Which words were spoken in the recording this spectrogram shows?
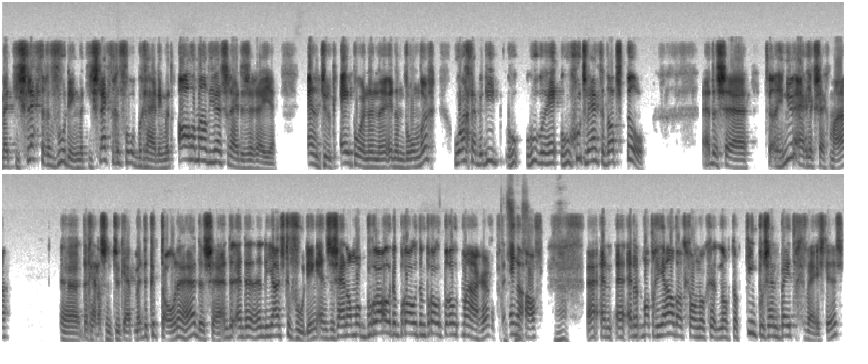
met die slechtere voeding, met die slechtere voorbereiding, met allemaal die wedstrijden ze reden. En natuurlijk Epo in een, eh, in een donder. Hoe hard hebben die, hoe, hoe, hoe goed werkte dat spul? Dus eh, terwijl je nu eigenlijk zeg maar de renners natuurlijk hebt met de ketonen. Hè, dus, en, de, en, de, en de juiste voeding. En ze zijn allemaal brood en brood en brood, broodmager. Op het enge af. Ja. en, en het materiaal dat gewoon nog, nog, nog 10% beter geweest is.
